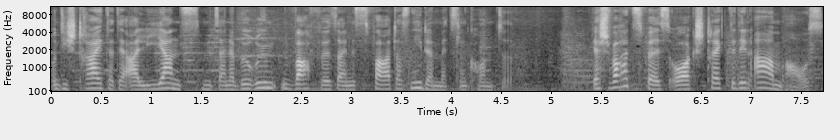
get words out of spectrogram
und die Streiter der Allianz mit seiner berühmten Waffe seines Vaters niedermetzeln konnte. Der Schwarzfelsork streckte den Arm aus,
